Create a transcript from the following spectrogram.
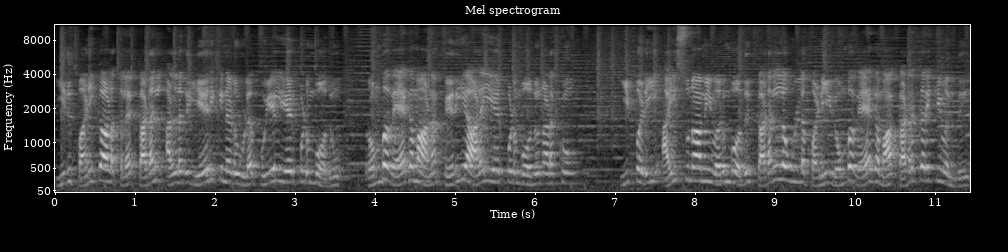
இது பனிக்காலத்துல கடல் அல்லது ஏரிக்கு நடுவுல புயல் ஏற்படும் போதும் ரொம்ப வேகமான பெரிய அலை ஏற்படும் போதும் நடக்கும். இப்படி ஐசுனாமி சுனாமி வரும்போது கடல்ல உள்ள பனி ரொம்ப வேகமா கடற்கரைக்கு வந்து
